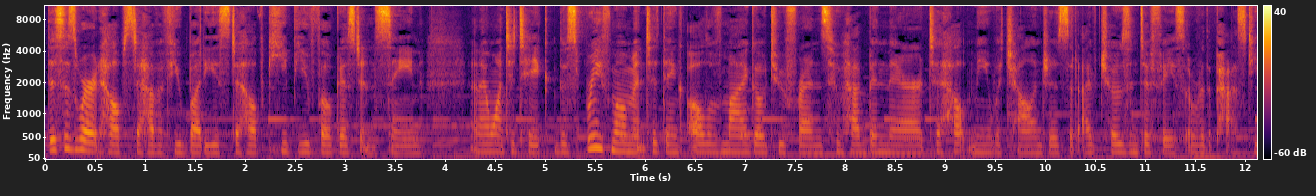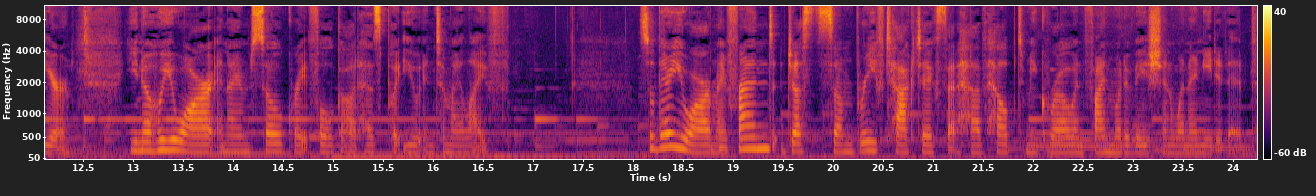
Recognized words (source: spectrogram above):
This is where it helps to have a few buddies to help keep you focused and sane and I want to take this brief moment to thank all of my go to friends who have been there to help me with challenges that I've chosen to face over the past year. You know who you are, and I am so grateful God has put you into my life. So, there you are, my friend, just some brief tactics that have helped me grow and find motivation when I needed it.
